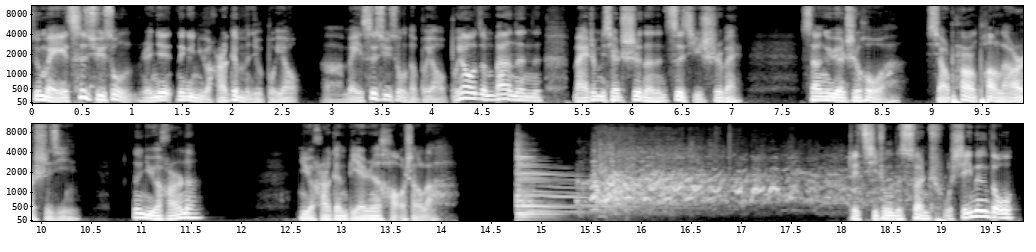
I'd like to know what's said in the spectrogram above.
就每次去送人家那个女孩根本就不要啊！每次去送他不要，不要怎么办呢？买这么些吃的呢，自己吃呗。三个月之后啊，小胖胖了二十斤，那女孩呢？女孩跟别人好上了。这其中的酸楚谁能懂？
